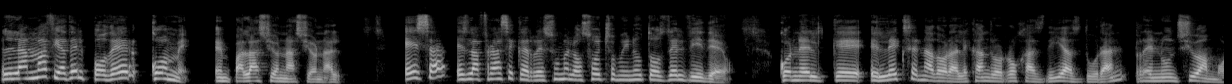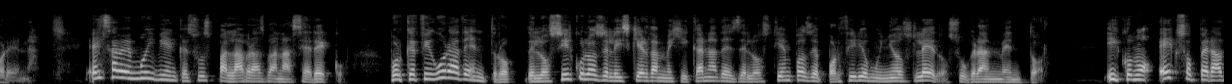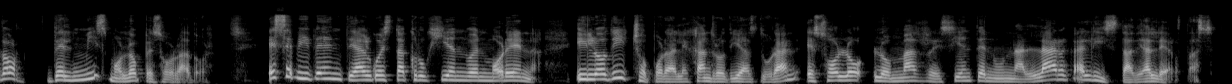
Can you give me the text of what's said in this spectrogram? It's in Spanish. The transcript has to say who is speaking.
Speaker 1: La mafia del poder come en Palacio Nacional. Esa es la frase que resume los ocho minutos del video con el que el ex senador Alejandro Rojas Díaz Durán renunció a Morena. Él sabe muy bien que sus palabras van a hacer eco, porque figura dentro de los círculos de la izquierda mexicana desde los tiempos de Porfirio Muñoz Ledo, su gran mentor, y como ex operador del mismo López Obrador. Es evidente algo está crujiendo en Morena y lo dicho por Alejandro Díaz Durán es solo lo más reciente en una larga lista de alertas.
